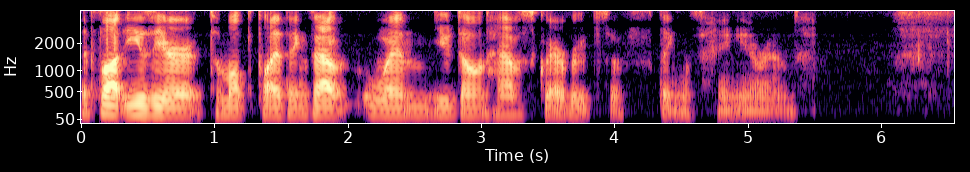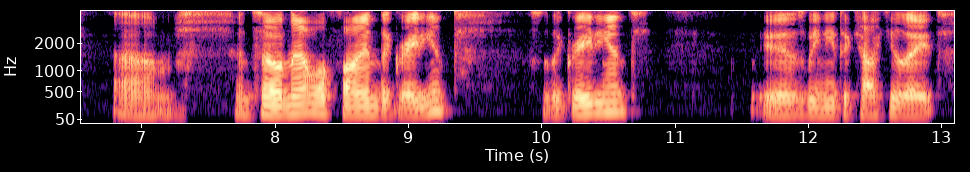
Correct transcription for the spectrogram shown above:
it's a lot easier to multiply things out when you don't have square roots of things hanging around. Um, and so now we'll find the gradient. So the gradient is we need to calculate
